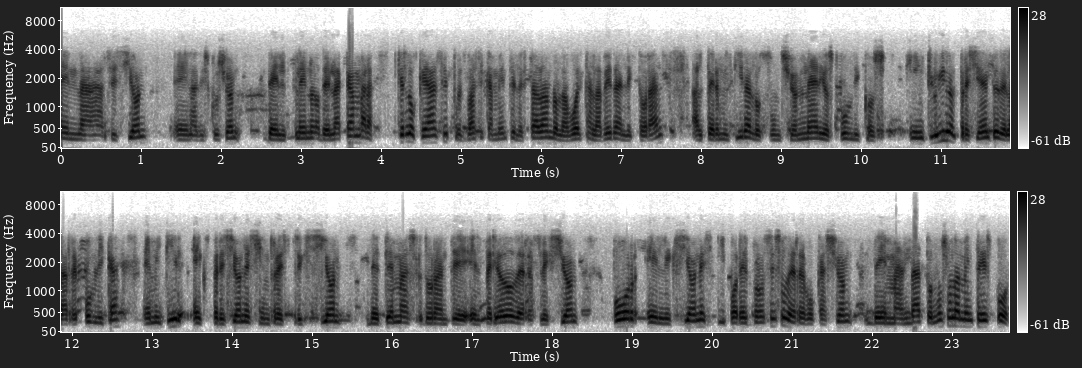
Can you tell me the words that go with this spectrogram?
en la sesión en la discusión del Pleno de la Cámara. ¿Qué es lo que hace? Pues básicamente le está dando la vuelta a la veda electoral al permitir a los funcionarios públicos, incluido el presidente de la República, emitir expresiones sin restricción de temas durante el periodo de reflexión por elecciones y por el proceso de revocación de mandato. No solamente es por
